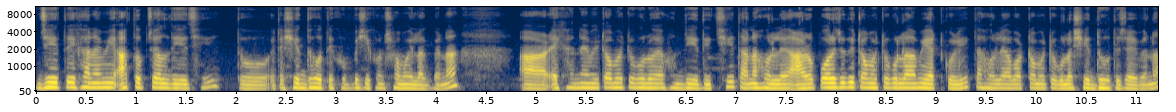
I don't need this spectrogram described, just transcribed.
যেহেতু এখানে আমি আতপ চাল দিয়েছি, তো এটা সেদ্ধ হতে খুব বেশিক্ষণ সময় লাগবে না। আর এখানে আমি টমেটোগুলো এখন দিয়ে দিচ্ছি। তা না হলে আরও পরে যদি টমেটোগুলো আমি অ্যাড করি, তাহলে আবার টমেটোগুলো সেদ্ধ হতে চাইবে না।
